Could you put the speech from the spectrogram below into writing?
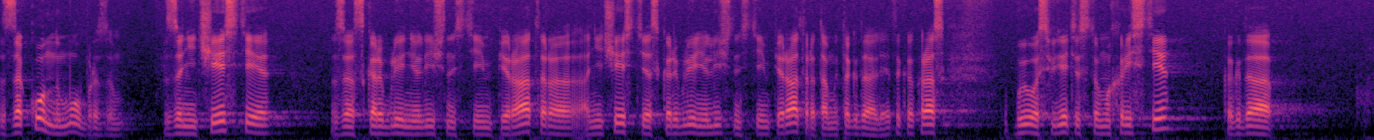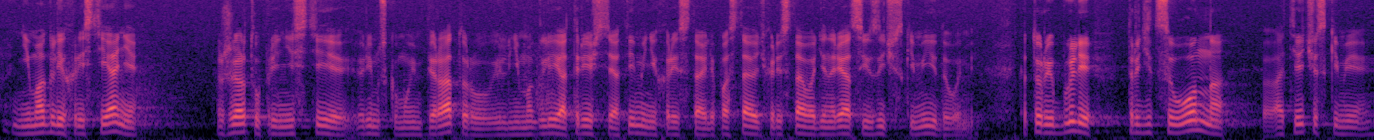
законным образом, за нечестие, за оскорбление личности императора, а нечестие, оскорбление личности императора там и так далее. Это как раз было свидетельством о Христе, когда не могли христиане жертву принести римскому императору или не могли отречься от имени Христа или поставить Христа в один ряд с языческими идолами которые были традиционно отеческими,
